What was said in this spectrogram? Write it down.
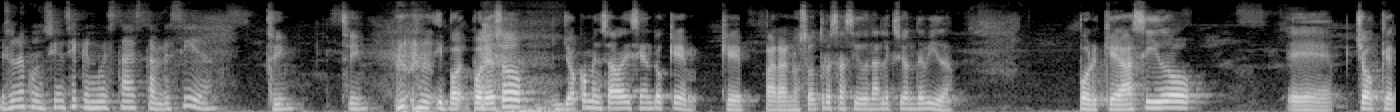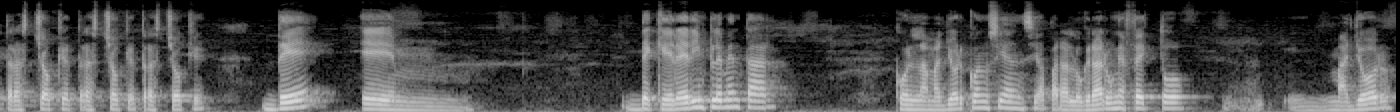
es una conciencia que no está establecida. Sí, sí. y por, eso yo comenzaba diciendo que que para nosotros ha sido una lección de vida, porque ha sido eh, choque tras choque, tras choque, tras choque, de, em, de querer implementar con la mayor conciencia para lograr un efecto mayor,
